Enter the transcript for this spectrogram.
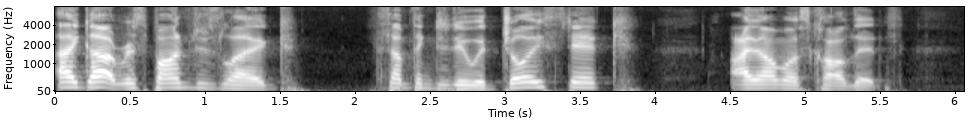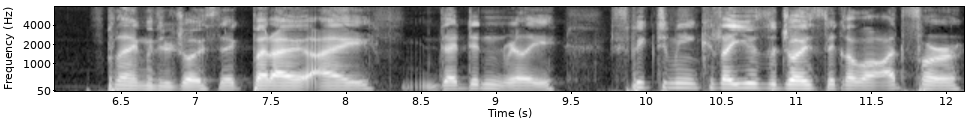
I got responses like something to do with joystick. I almost called it playing with your joystick, but I, I that didn't really speak to me because I use the joystick a lot for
